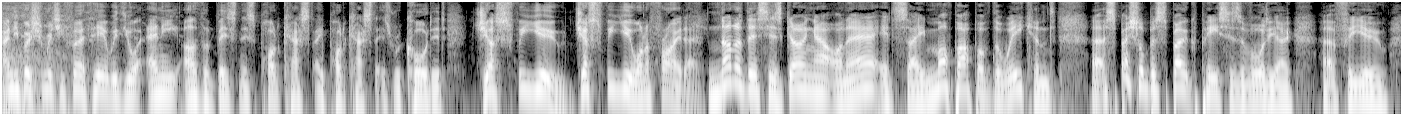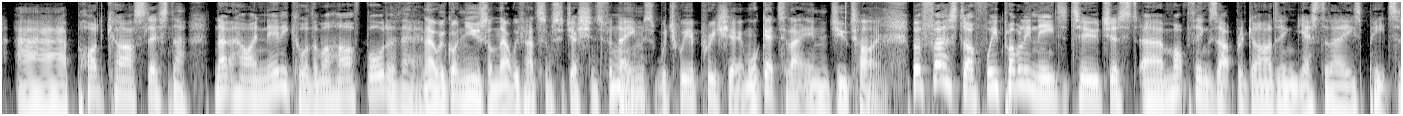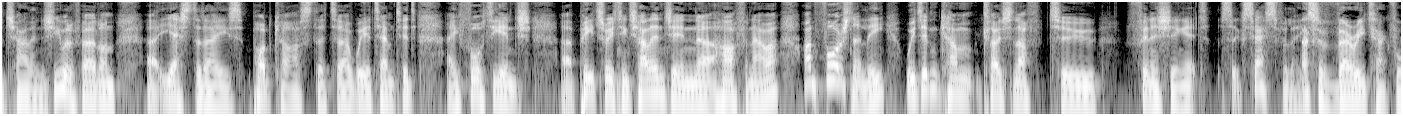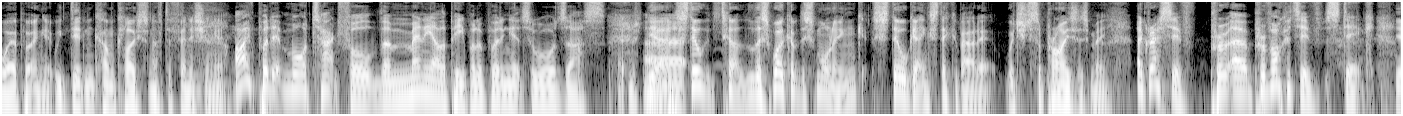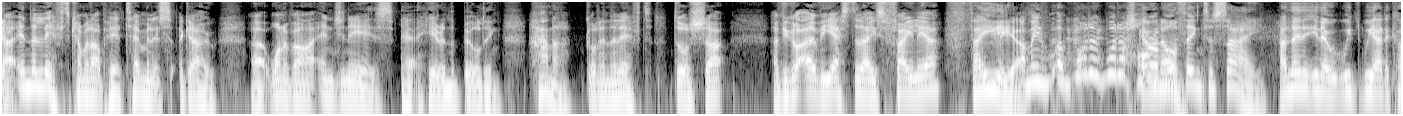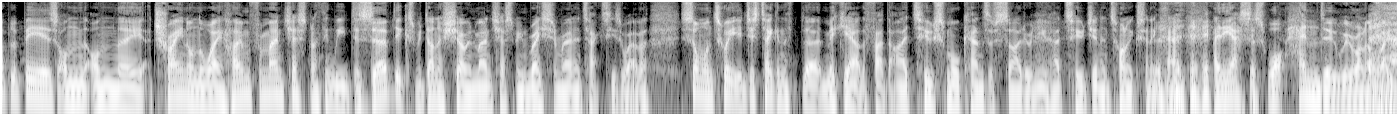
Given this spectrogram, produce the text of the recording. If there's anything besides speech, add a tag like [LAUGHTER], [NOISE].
Andy Bush and Richie Firth here with your Any Other Business podcast, a podcast that is recorded just for you, just for you on a Friday. None of this is going out on air. It's a mop up of the week and uh, special bespoke pieces of audio uh, for you, uh, podcast listener. Note how I nearly called them a half border there. Now, we've got news on that. We've had some suggestions for names, which we appreciate, and we'll get to that in due time. But first off, we probably need to just uh, mop things up regarding yesterday's pizza challenge. You would have heard on uh, yesterday's podcast that uh, we attempted a 40 inch uh, pizza eating challenge in uh, half an hour. Unfortunately, we didn't come close enough to finishing it successfully. That's a very tactful way of putting it. We didn't come close enough to finishing it. I've put it more tactful than many other people are putting it towards us. Yeah, Uh, still, let's woke up this morning, still getting stick about it, which surprises me. aggressive, pro- uh, provocative stick. Yeah. Uh, in the lift coming up here 10 minutes ago, uh, one of our engineers uh, here in the building, Hannah, got in the lift, doors shut. Have you got over yesterday's failure? Failure. I mean, what a, what a horrible thing to say. And then you know we we had a couple of beers on on the train on the way home from Manchester. And I think we deserved it because we'd done a show in Manchester, been racing around in taxis or whatever. Someone tweeted just taking the uh, Mickey out of the fact that I had two small cans of cider and you had two gin and tonics in a can, [LAUGHS] and he asked us what hen do we were on our way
